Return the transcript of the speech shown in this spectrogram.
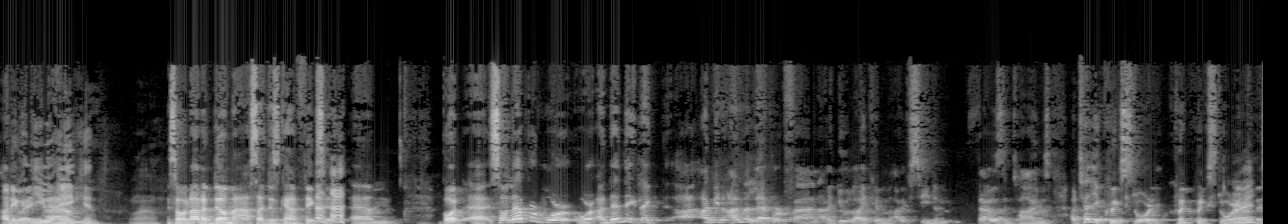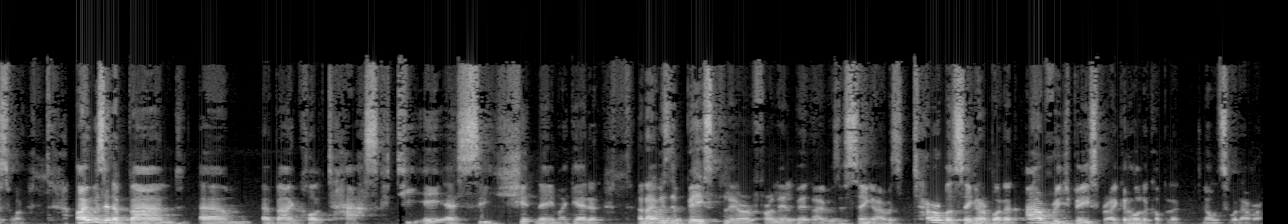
Anyway, you um, Akin. Wow. so I'm not a dumbass. I just can't fix it. Um, but uh, so Leppard were, were, and then they like. I, I mean, I'm a Leppard fan. I do like him. I've seen him a thousand times. I'll tell you a quick story. Quick, quick story right. on this one. I was in a band, um, a band called Task, T A S C. Shit name, I get it. And I was the bass player for a little bit. I was a singer. I was a terrible singer, but an average bass player. I could hold a couple of notes, whatever.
